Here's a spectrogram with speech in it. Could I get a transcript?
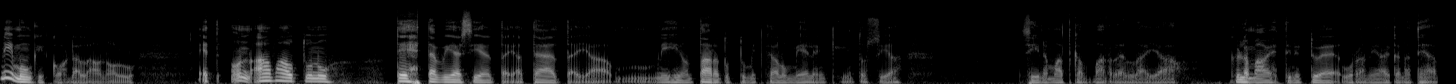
niin munkin kohdalla on ollut. Et on avautunut tehtäviä sieltä ja täältä ja niihin on tartuttu, mitkä on ollut mielenkiintoisia siinä matkan varrella. Ja kyllä mä oon ehtinyt työurani aikana tehdä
